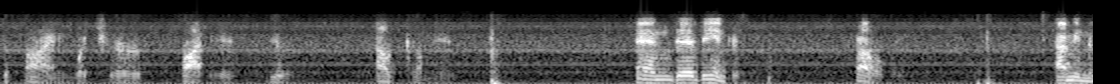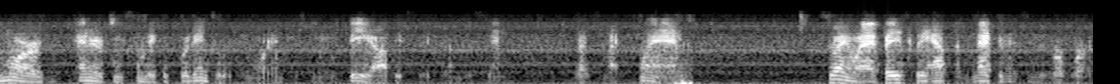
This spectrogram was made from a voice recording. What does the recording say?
define what your plot is, your outcome is. and it'd be interesting, probably. I mean, the more energy somebody could put into it, the more interesting it would be, obviously, I'm just saying that's my plan. So anyway, I basically have the mechanism to work.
